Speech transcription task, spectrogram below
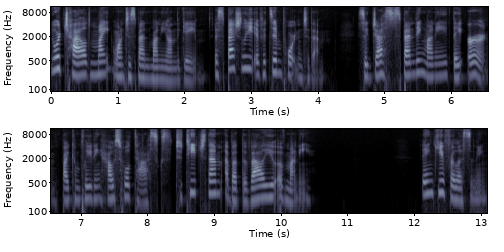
Your child might want to spend money on the game, especially if it's important to them. Suggest spending money they earn by completing household tasks to teach them about the value of money. Thank you for listening.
